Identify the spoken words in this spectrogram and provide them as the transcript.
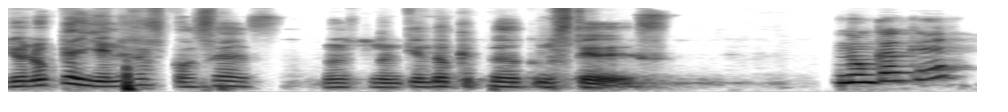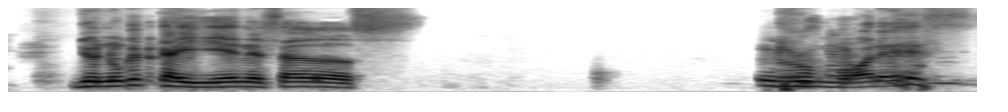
Yo no caí en esas cosas. No, no entiendo qué pedo con ustedes. ¿Nunca qué? Yo nunca caí en esos rumores.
